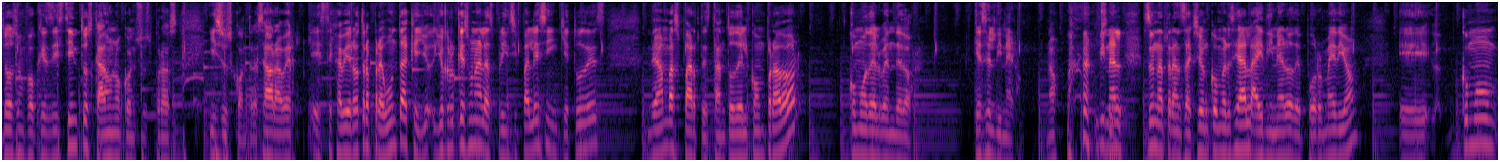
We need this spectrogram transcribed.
dos enfoques distintos, cada uno con sus pros y sus contras. Ahora, a ver, este Javier, otra pregunta que yo, yo creo que es una de las principales inquietudes de ambas partes, tanto del comprador como del vendedor, que es el dinero, ¿no? Al final es una transacción comercial, hay dinero de por medio. Eh, ¿Cómo,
